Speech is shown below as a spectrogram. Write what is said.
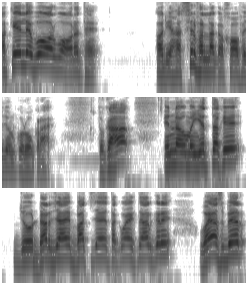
अकेले वो और वो औरत हैं। और यहाँ सिर्फ़ अल्लाह का खौफ है जो उनको रोक रहा है। तो कहा इन मैत तक जो डर जाए, बच जाए, तकवा इख्तियार करे। वसबिर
